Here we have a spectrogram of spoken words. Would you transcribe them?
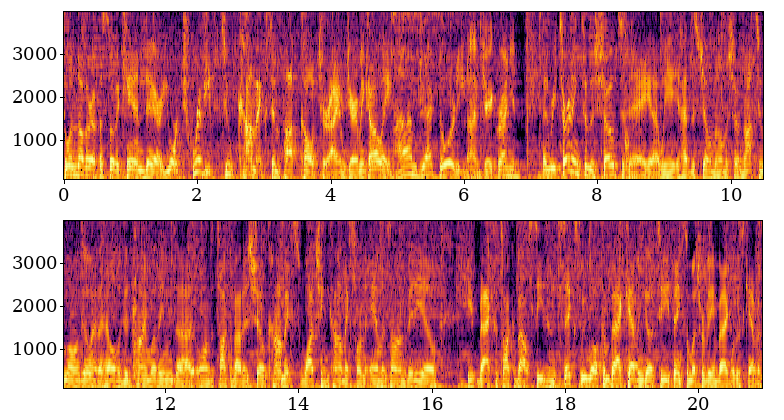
To another episode of Canned Air, your tribute to comics and pop culture. I am Jeremy Colley. I'm Jack Doherty. I'm Jake Runyon. And returning to the show today, uh, we had this gentleman on the show not too long ago, had a hell of a good time with him. Uh, on to talk about his show, Comics, Watching Comics on Amazon Video. He, back to talk about season six. We welcome back Kevin Gootee. Thanks so much for being back with us, Kevin.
